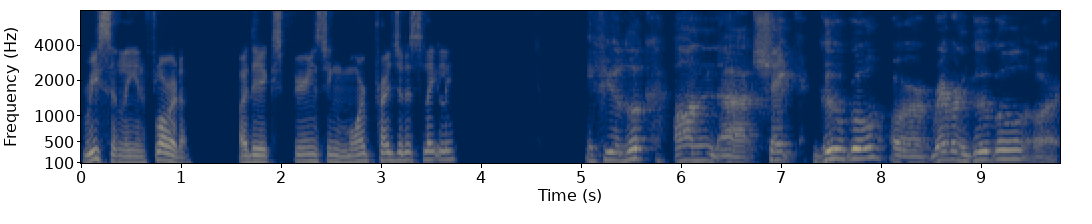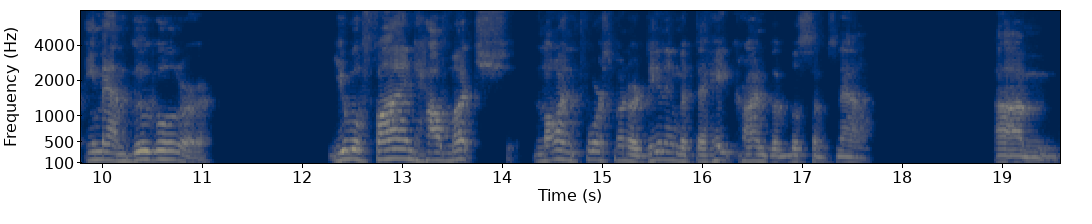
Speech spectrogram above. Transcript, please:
recently in Florida? Are they experiencing more prejudice lately? If you look on uh, Sheikh Google or Reverend Google or Imam Google, or you will find how much law enforcement are dealing with the hate crimes of Muslims now. Um,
